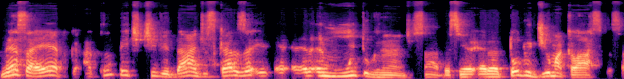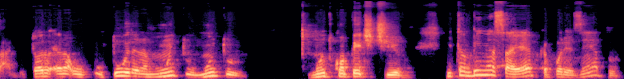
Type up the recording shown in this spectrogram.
nessa época, a competitividade, os caras era, era muito grande, sabe? Assim, era todo dia uma clássica, sabe? Então, era, o, o tour era muito, muito, muito competitivo. E também nessa época, por exemplo,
